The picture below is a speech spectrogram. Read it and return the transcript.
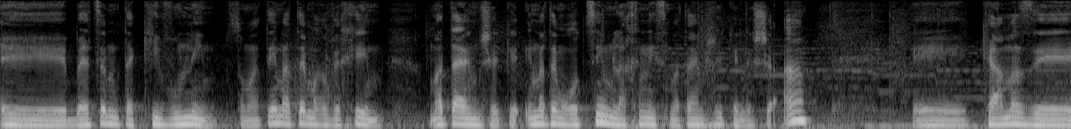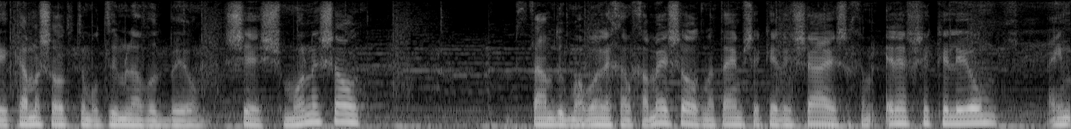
אה, בעצם את הכיוונים. זאת אומרת, אם אתם מרוויחים 200 שקל, אם אתם רוצים להכניס 200 שקל לשעה, כמה, זה, כמה שעות אתם רוצים לעבוד ביום? 6-8 שעות? סתם דוגמא, בוא נלך על 5 שעות, 200 שקל לשעה, יש לכם 1,000 שקל ליום, האם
